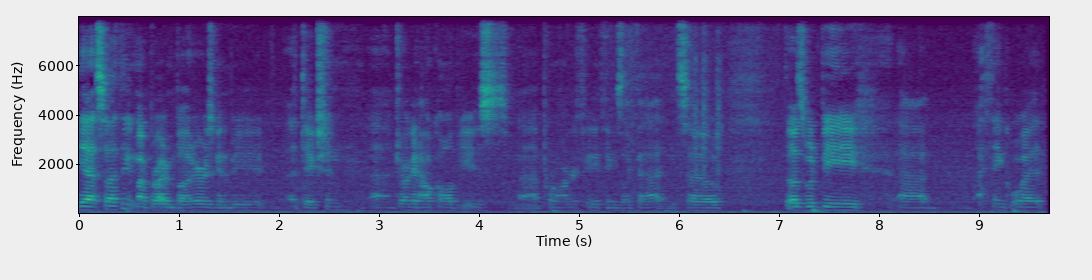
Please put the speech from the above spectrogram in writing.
Yeah, so I think my bread and butter is going to be addiction, uh, drug and alcohol abuse, uh, pornography, things like that. And so those would be, uh, I think, what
